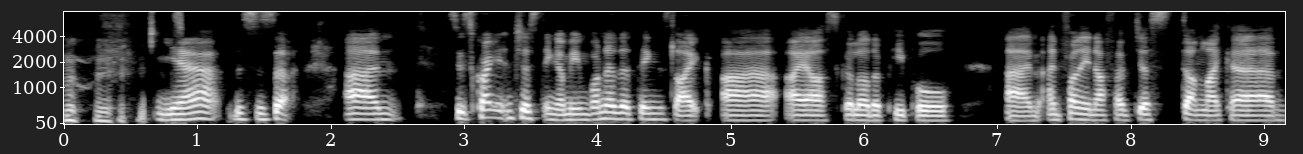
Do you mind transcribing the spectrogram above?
Yeah this is that um so it's quite interesting. I mean one of the things like uh, i ask a lot of people um, and funny enough i've just done like a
